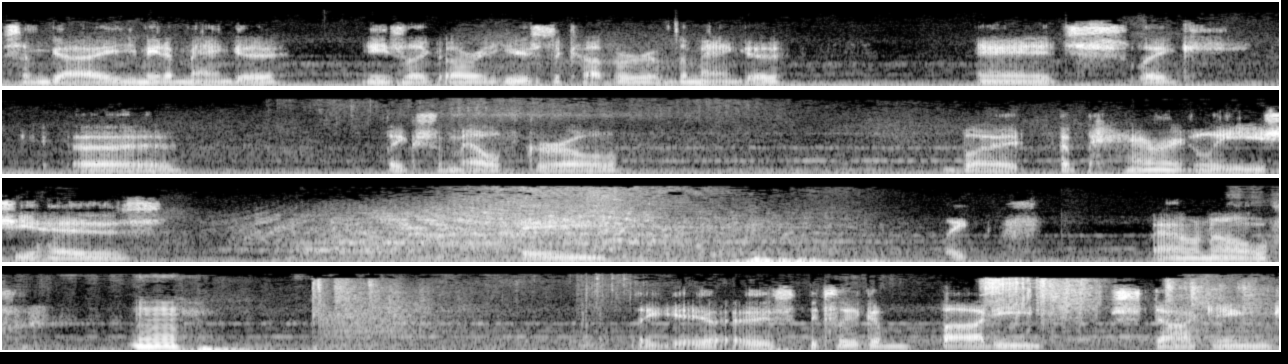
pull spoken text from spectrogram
some guy he made a manga, and he's like, "All right, here's the cover of the manga," and it's like, uh, like some elf girl, but apparently she has a like I don't know. Mm. Like uh, it's, it's like a body stocking.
